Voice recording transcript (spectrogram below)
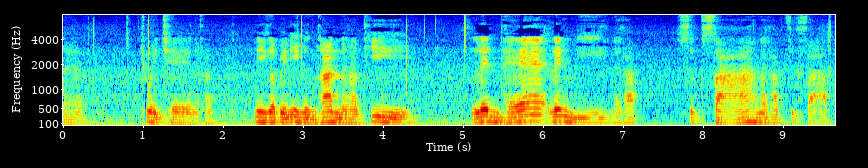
นะฮะช่วยแชร์นะครับ นี่ก็เป็นอีกหนึ่งท่านนะครับที่ เล่นแท้เล่นดีนะครับ ศึกษานะครับศึกษาไป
